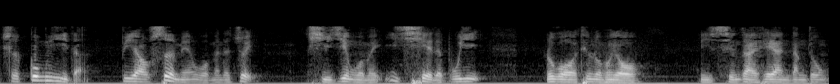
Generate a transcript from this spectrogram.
是公义的，必要赦免我们的罪，洗净我们一切的不义。如果听众朋友你行在黑暗当中，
